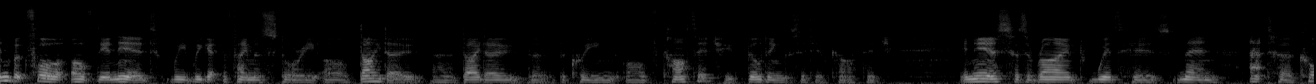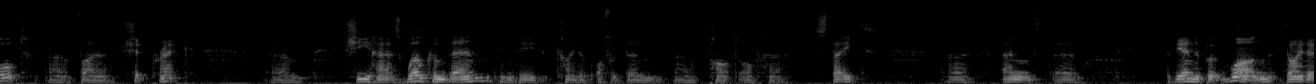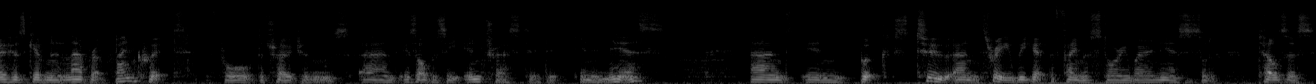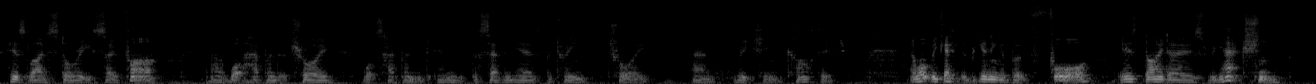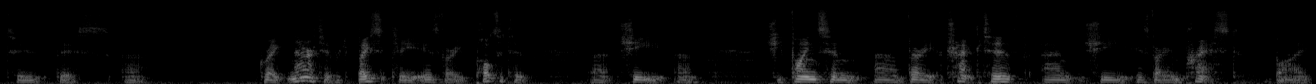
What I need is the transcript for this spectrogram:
in book four of the Aeneid, we, we get the famous story of Dido, uh, Dido, the, the queen of Carthage, who's building the city of Carthage. Aeneas has arrived with his men at her court uh, via shipwreck. Um, she has welcomed them, indeed, kind of offered them uh, part of her state. Uh, and uh, at the end of book one, Dido has given an elaborate banquet for the Trojans and is obviously interested in Aeneas. And in books two and three, we get the famous story where Aeneas sort of tells us his life story so far uh, what happened at Troy, what's happened in the seven years between Troy and reaching Carthage. And what we get at the beginning of book four is Dido's reaction to this uh, great narrative, which basically is very positive. Uh, she um, she finds him uh, very attractive and she is very impressed by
